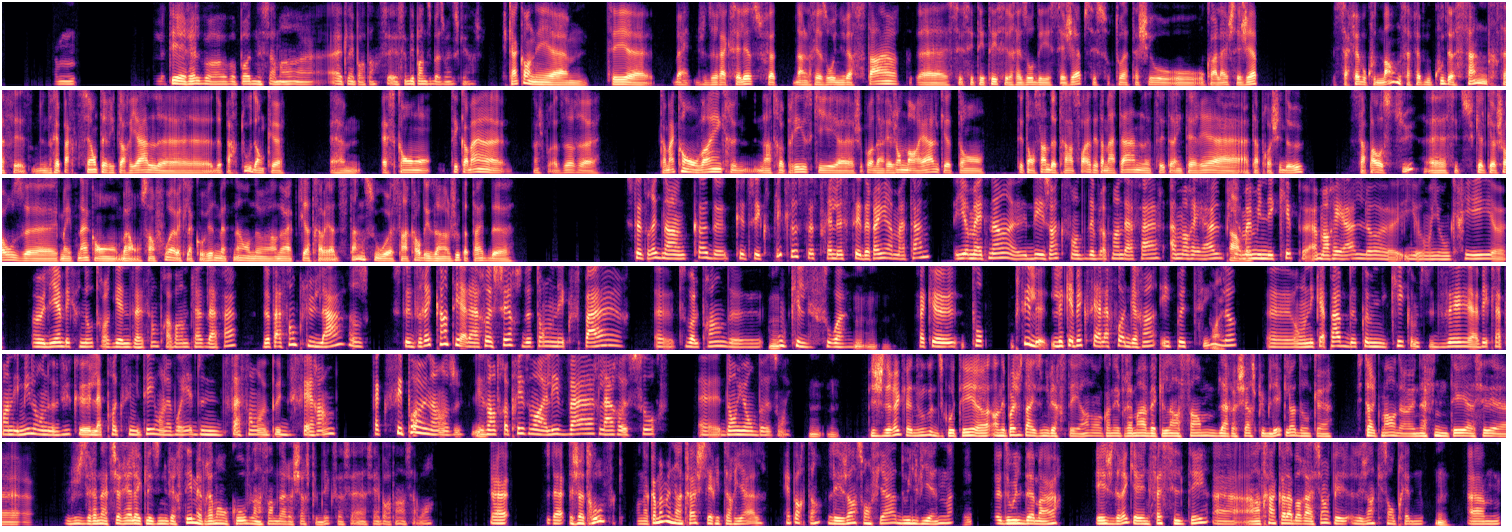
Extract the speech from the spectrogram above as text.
le TRL va, va pas nécessairement être l'important. Ça dépend du besoin du client. Puis quand on est, tu sais, ben, je veux dire, Axelis, vous faites dans le réseau universitaire, euh, CCTT, c'est le réseau des cégeps, c'est surtout attaché au, au, au collège cégep. Ça fait beaucoup de monde, ça fait beaucoup de centres, ça fait une répartition territoriale euh, de partout. Donc, euh, euh, est-ce qu'on, tu sais, comment, comment je pourrais dire, euh, comment convaincre une, entreprise qui est, euh, je sais pas, dans la région de Montréal, que ton, t'es ton centre de transfert, t'es à Matane, tu sais, t'as intérêt à, t'approcher d'eux? Ça passe-tu? Euh, C'est-tu quelque chose maintenant qu'on ben, on s'en fout avec la COVID maintenant, on a, on a appris à travailler à distance ou c'est encore des enjeux peut-être de. Je te dirais que dans le cas de, que tu expliques, là, ce serait le Cédrin à Matane. Il y a maintenant euh, des gens qui font du développement d'affaires à Montréal, puis il y Ah a oui. même une équipe à Montréal. Là, euh, ils, ont, ils ont créé euh, un lien avec une autre organisation pour avoir une place d'affaires. De façon plus large, je te dirais, quand tu es à la recherche de ton expert, euh, tu vas le prendre Mm. où qu'il soit. Mm, mm. Fait que pour tu sais, le, le Québec, c'est à la fois grand et petit, Ouais. là. Euh, on est capable de communiquer, comme tu disais, avec la pandémie. Là, on a vu que la proximité, on la voyait d'une façon un peu différente. Fait que c'est pas un enjeu. Les entreprises vont aller vers la ressource euh, dont ils ont besoin. Mm, mm. Puis je dirais que nous, du côté, euh, on n'est pas juste dans les universités, hein, donc on est vraiment avec l'ensemble de la recherche publique. Là, donc, euh, historiquement, on a une affinité assez, euh, je dirais, naturelle avec les universités, mais vraiment, on couvre l'ensemble de la recherche publique. Ça, c'est c'est important à savoir. La- je trouve qu'on a quand même un ancrage territorial important. Les gens sont fiers d'où ils viennent, d'où ils demeurent. Et je dirais qu'il y a une facilité à, à entrer en collaboration avec les, les gens qui sont près de nous. Mm. Euh,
